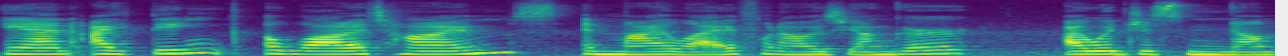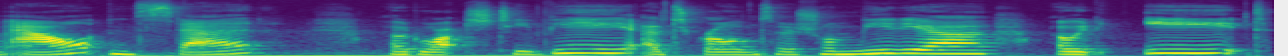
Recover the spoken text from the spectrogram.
And I think a lot of times in my life when I was younger, I would just numb out instead. I would watch TV, I'd scroll on social media, I would eat,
